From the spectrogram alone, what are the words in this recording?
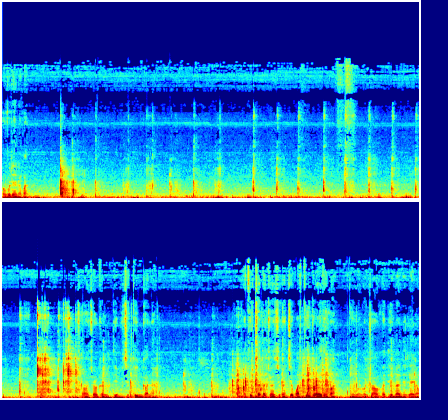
ở vấn đề là bạn. Cho cho cần tìm một chiếc kính con nào thực chất là cho chỉ cần chiếc mắt kính thôi ấy thôi các bạn. Nhưng mà vẫn cho phải tìm ra để lấy nó.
